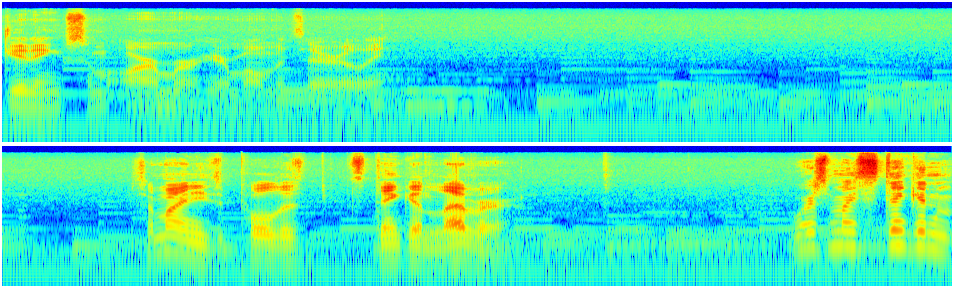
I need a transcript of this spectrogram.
getting some armor here momentarily. Somebody needs to pull this stinking lever. Where's my stinking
